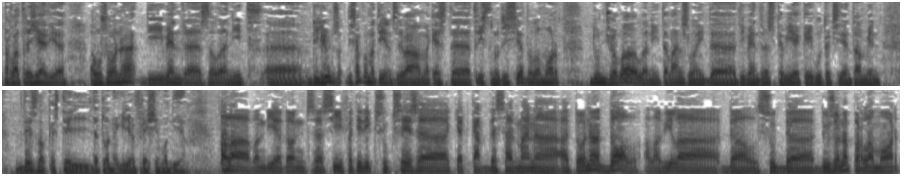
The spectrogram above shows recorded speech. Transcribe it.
per la tragèdia a Osona. Divendres a la nit, eh, dilluns, dissabte al matí ens llevàvem aquesta trista notícia de la mort d'un jove la nit abans, la nit de divendres, que havia caigut accidentalment des del castell de Tona. Guillem Freixa, bon dia. Hola, bon dia. Doncs eh, sí, fatídic succés eh, aquest cap de setmana a Tona. Dol a la vila del sud de- d'Osona per la mort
